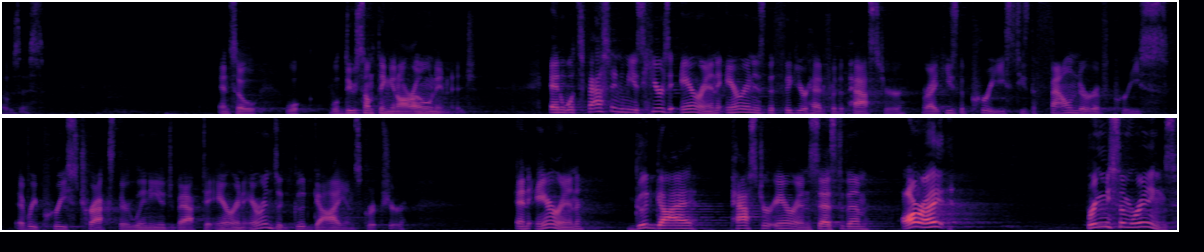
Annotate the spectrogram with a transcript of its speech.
Moses. And so we'll, we'll do something in our own image. And what's fascinating to me is here's Aaron. Aaron is the figurehead for the pastor, right? He's the priest, he's the founder of priests. Every priest tracks their lineage back to Aaron. Aaron's a good guy in Scripture. And Aaron, good guy, Pastor Aaron, says to them, All right, Bring me some rings.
